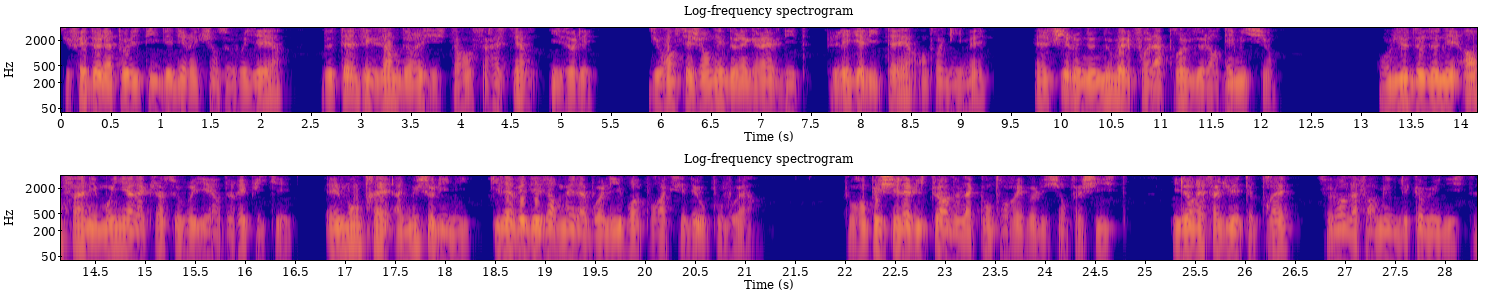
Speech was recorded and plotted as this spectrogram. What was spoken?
Du fait de la politique des directions ouvrières, de tels exemples de résistance restèrent isolés. Durant ces journées de la grève dite légalitaire, entre guillemets, elles firent une nouvelle fois la preuve de leur démission. Au lieu de donner enfin les moyens à la classe ouvrière de répliquer, elles montraient à Mussolini qu'il avait désormais la voie libre pour accéder au pouvoir. Pour empêcher la victoire de la contre-révolution fasciste, il aurait fallu être prêt, selon la formule des communistes,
